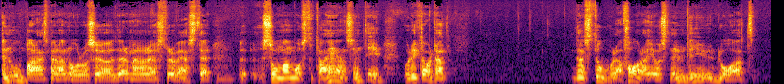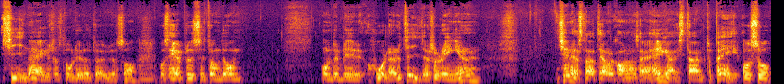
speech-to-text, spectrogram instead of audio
en obalans mellan norr och söder, mellan öster och väster Mm. som man måste ta hänsyn till. Och det är klart att den stora faran just nu det är ju då att Kina äger så stor del av USA. Mm. Och så helt plötsligt om om, om det blir hårdare tider så ringer kineserna till amerikanerna och säger Hey guys, time to pay. Och så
